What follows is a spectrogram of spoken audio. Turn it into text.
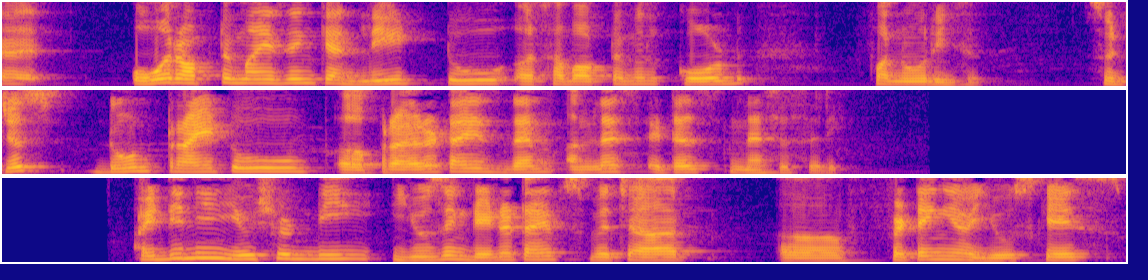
uh, over optimizing can lead to a suboptimal code for no reason. So just don't try to uh, prioritize them unless it is necessary. Ideally, you should be using data types which are uh, fitting your use case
